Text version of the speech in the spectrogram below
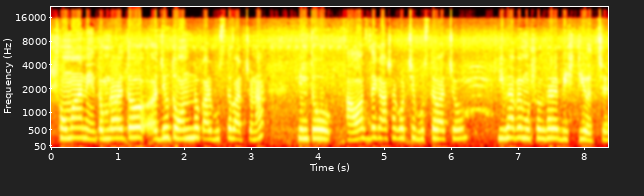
সমানে তোমরা হয়তো, যেহেতু অন্ধকার, বুঝতে পারছ না। কিন্তু আওয়াজ দেখে আশা করছি বুঝতে পারছ কীভাবে মুসলধারে বৃষ্টি হচ্ছে।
